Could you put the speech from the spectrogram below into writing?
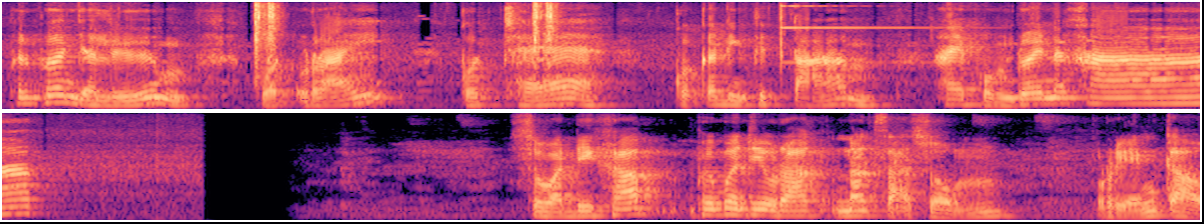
เพื่อนๆ อย่าลืม กดไลค์กดแชร์ กดกระดิ่งติดตาม ให้ผมด้วยนะครับ สวัสดีครับ เพื่อนๆที่รักนักสะสม เหรียญเก่า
